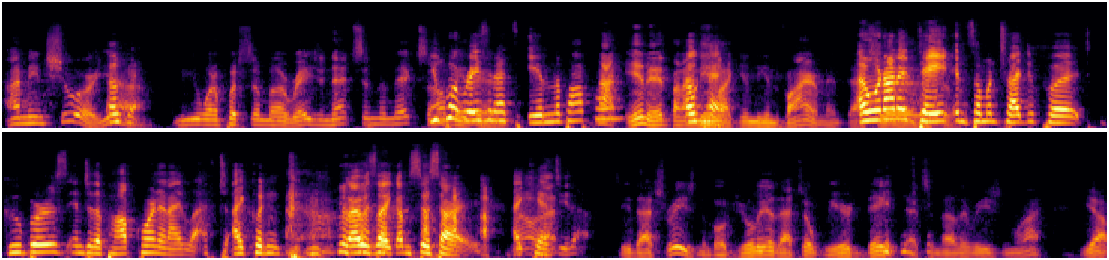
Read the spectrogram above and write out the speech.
I mean, sure, yeah. Okay. You want to put some uh, raisinets in the mix? You I'll put be there. raisinets in the popcorn? Not in it, but I mean Okay. like in the environment. I went on a date and someone tried to put goobers into the popcorn and I left. I couldn't. I was like, I'm so sorry. I No, can't do that. See, that's reasonable, Julia. That's a weird date. That's another reason why. Yeah.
